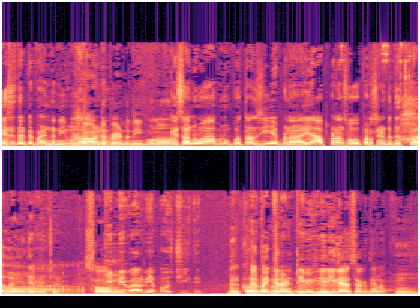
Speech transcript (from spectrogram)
ਕਿਸੇ ਤੇ ਡਿਪੈਂਡ ਨਹੀਂ ਹੋਣਾ ਹਾਂ ਡਿਪੈਂਡ ਨਹੀਂ ਹੋਣਾ। ਕਿ ਸਾਨੂੰ ਆਪ ਨੂੰ ਪਤਾ ਸੀ ਇਹ ਬਣਾਇਆ ਆਪਣਾ 100% ਦਿੱਤਾ ਹੋਇਆ ਇਹਦੇ ਵਿੱਚ। ਜ਼ਿੰਮੇਵਾਰ ਵੀ ਆਪਾਂ ਉਸ ਚੀਜ਼ ਦੇ। ਬਿਲਕੁਲ। ਫਿਰ ਬਈ ਗਾਰੰਟੀ ਵੀ ਫੇਰ ਹੀ ਲੈ ਸਕਦੇ ਨਾ। ਹੂੰ।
